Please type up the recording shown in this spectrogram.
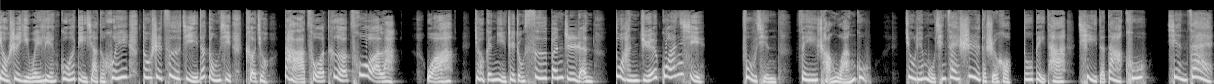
要是以为连锅底下的灰都是自己的东西，可就大错特错了。我要跟你这种私奔之人断绝关系。父亲非常顽固，就连母亲在世的时候都被他气得大哭。现在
